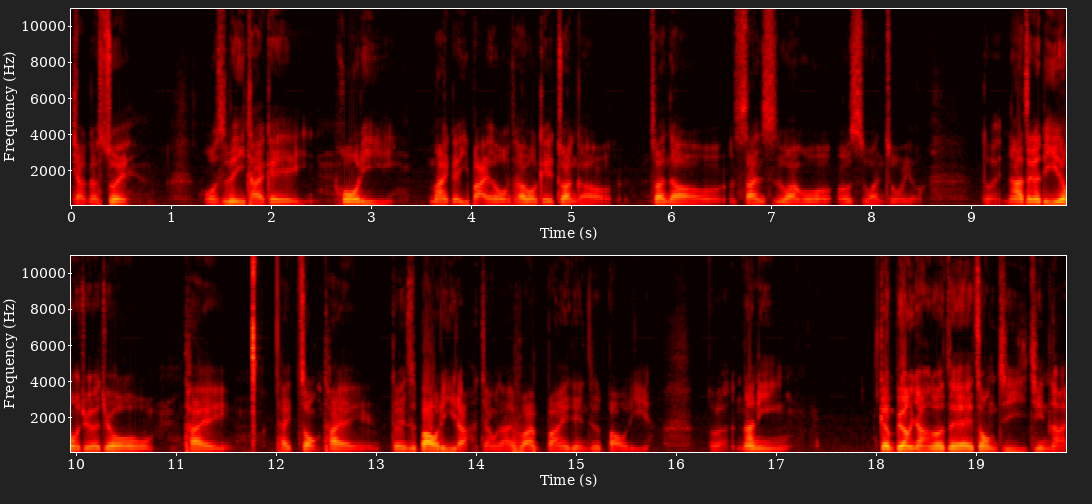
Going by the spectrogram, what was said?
缴个税，我是不是一台可以获利卖个一百二，我差不多可以赚到赚到三十万或二十万左右？对，那这个利润我觉得就太太重，太等于是暴利啦。讲来翻翻一点就是暴利，对。那你更不用讲说这些重机进来，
